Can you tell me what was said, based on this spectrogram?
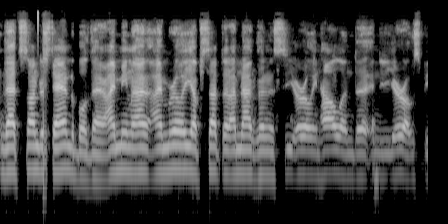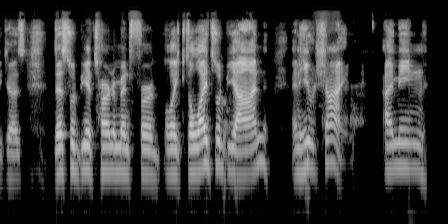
that's understandable there. I mean, I, am really upset that I'm not going to see Erling Haaland uh, in the Euros because this would be a tournament for like the lights would be on and he would shine. I mean,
